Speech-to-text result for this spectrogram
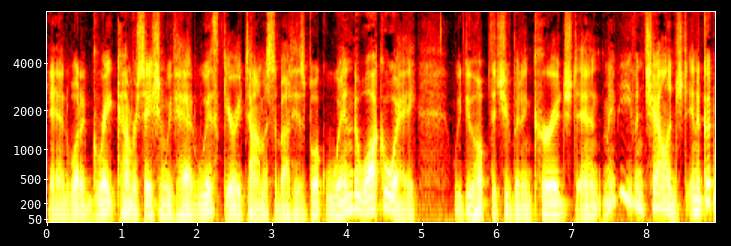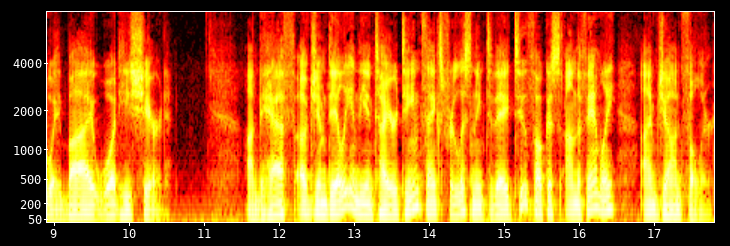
And what a great conversation we've had with Gary Thomas about his book, When to Walk Away. We do hope that you've been encouraged and maybe even challenged in a good way by what he's shared. On behalf of Jim Daly and the entire team, thanks for listening today to Focus on the Family. I'm John Fuller.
